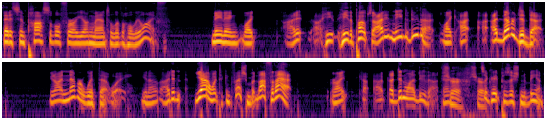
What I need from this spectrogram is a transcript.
that it's impossible for a young man to live a holy life?" Meaning, like, I did, he he the Pope said, "I didn't need to do that. Like, I I, I never did that. You know, I never went that way. You know, I didn't. Yeah, I went to confession, but not for that. Right? I, I, didn't want to do that. Sure, sure. It's a great position to be in.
